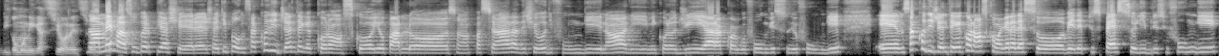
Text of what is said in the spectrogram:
di comunicazione. Insomma. No, a me fa super piacere, cioè tipo un sacco di gente che conosco, io parlo, sono appassionata, dicevo, di funghi, no? di micologia, raccolgo funghi, studio funghi e un sacco di gente che conosco magari adesso vede più spesso libri sui funghi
